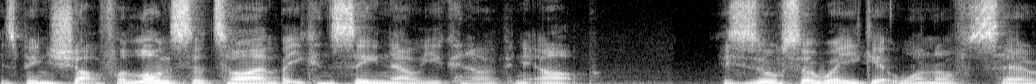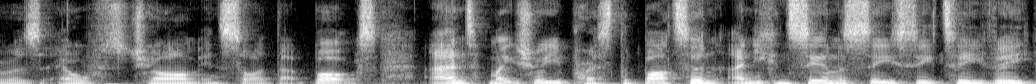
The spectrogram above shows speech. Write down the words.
It's been shut for longest of time, but you can see now you can open it up. This is also where you get one of Sarah's elf's charm inside that box and make sure you press the button and you can see on the CCTV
